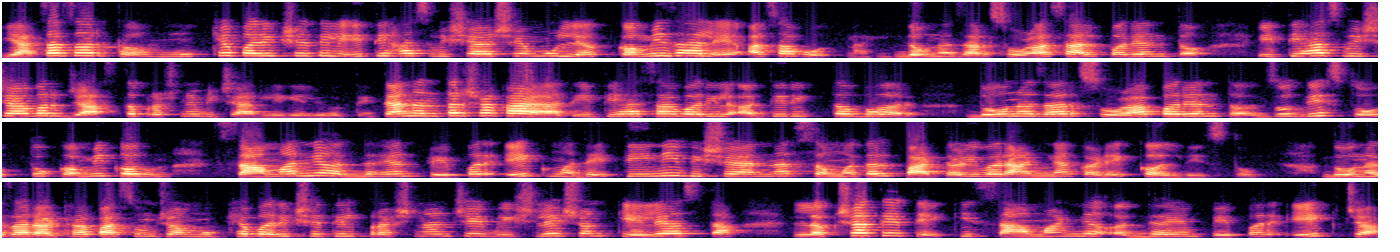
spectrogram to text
याचाच अर्थ मुख्य परीक्षेतील इतिहास विषयाचे मूल्य कमी झाले असा होत नाही. दोन हजार सोळा सालपर्यंत इतिहास विषयावर जास्त प्रश्न विचारले गेले होते. त्यानंतरच्या काळात इतिहासावरील अतिरिक्त भर दोन हजार सोळा पर्यंत जो दिसतो तो कमी करून सामान्य अध्ययन पेपर एक मध्ये तिन्ही विषयांना समतल पातळीवर आणण्याकडे कल दिसतो. दोन हजार अठरा पासूनच्या मुख्य परीक्षेतील प्रश्नांचे विश्लेषण केले असता लक्षात येते की सामान्य अध्ययन पेपर एक च्या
